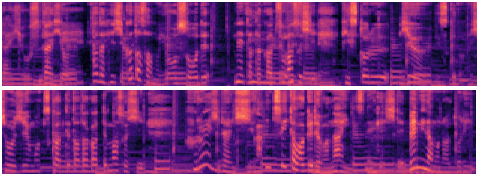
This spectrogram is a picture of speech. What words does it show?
代表する、ね、代表。ただ土方さんも様相で、ね、戦ってますし、ね、ピストル銃ですけどね、小銃も使って戦ってますし、古い時代にしがみついたわけではないんですね、決して。便利なものは取り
